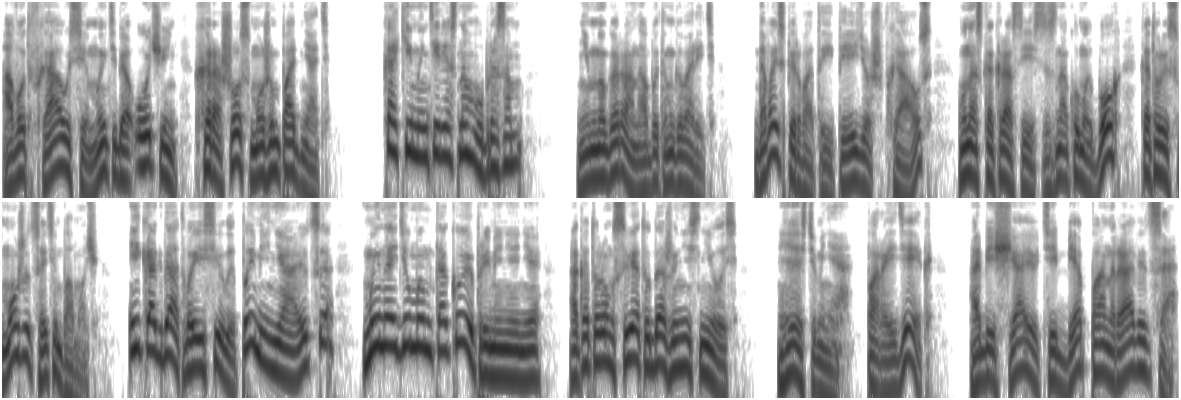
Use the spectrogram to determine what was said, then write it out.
А вот в хаосе мы тебя очень хорошо сможем поднять». «Каким интересным образом?» «Немного рано об этом говорить. Давай сперва ты перейдешь в хаос. У нас как раз есть знакомый бог, который сможет с этим помочь. И когда твои силы поменяются, мы найдем им такое применение, о котором Свету даже не снилось. Есть у меня пара идеек. Обещаю, тебе понравится».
